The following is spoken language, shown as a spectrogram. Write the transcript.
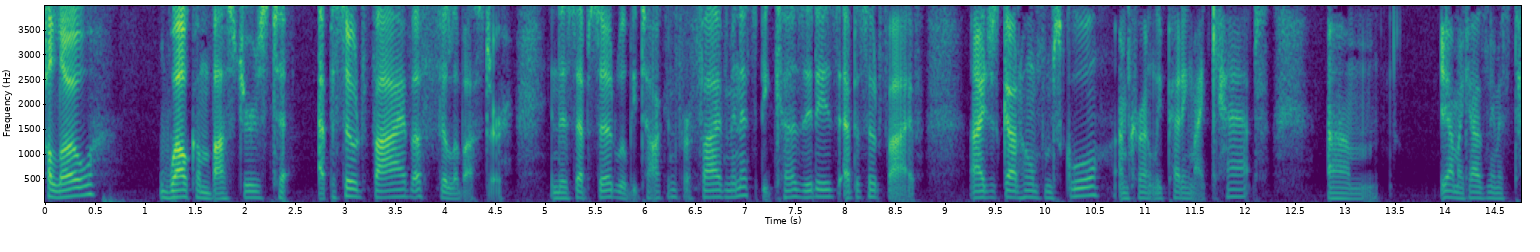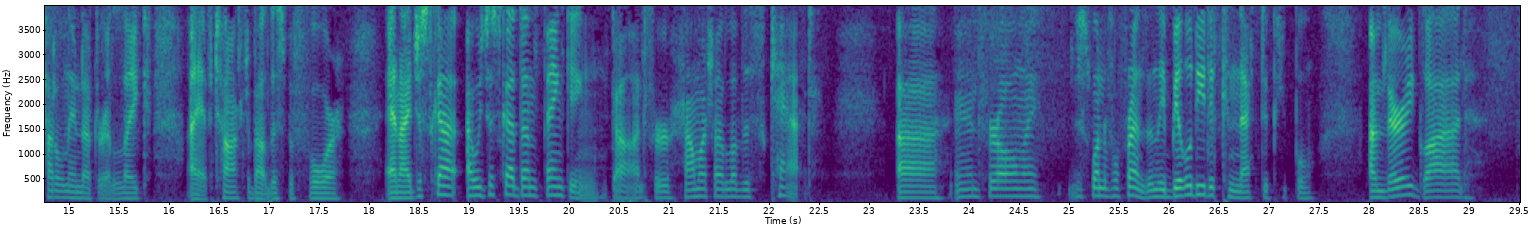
Hello, welcome, Busters, to episode 5 of Filibuster. In this episode, we'll be talking for 5 minutes because it is episode 5. I just got home from school. I'm currently petting my cat. Um, yeah, my cat's name is Tuttle, named after a lake. I have talked about this before, and I just got I was just got done thanking God for how much I love this cat, uh, and for all my just wonderful friends and the ability to connect to people. I'm very glad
